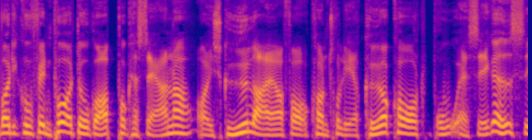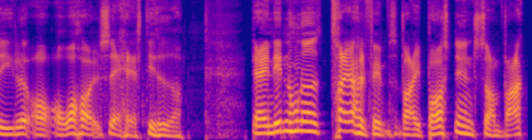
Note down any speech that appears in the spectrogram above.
hvor de kunne finde på at dukke op på kaserner og i skydelejre for at kontrollere kørekort, brug af sikkerhedssele og overholdelse af hastigheder. Da jeg i 1993 var i Bosnien som vagt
